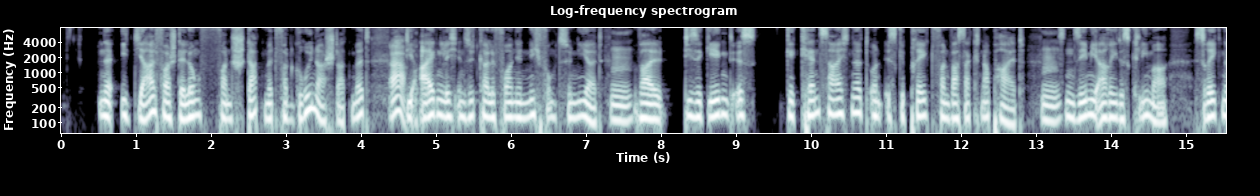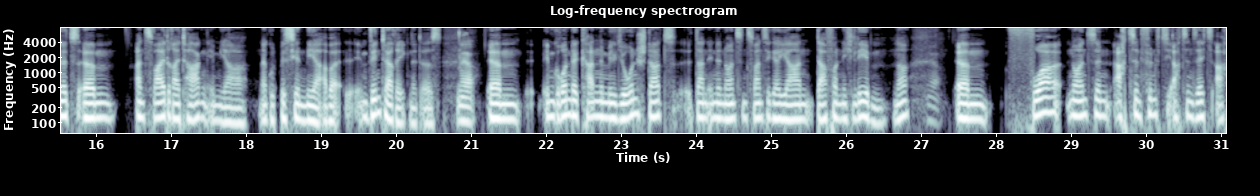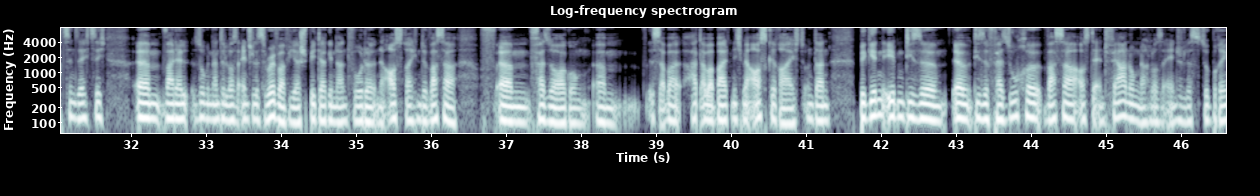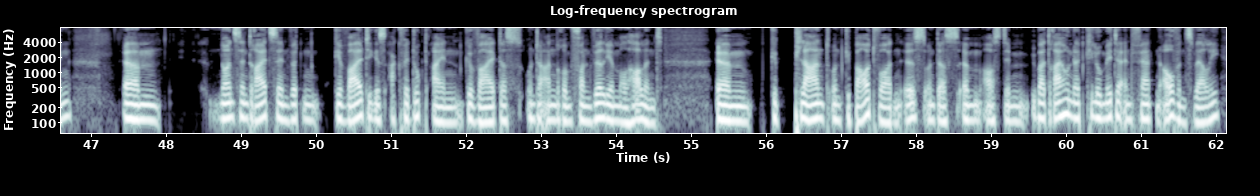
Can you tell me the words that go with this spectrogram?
eine Idealvorstellung von Stadt mit, von grüner Stadt mit, ah, die eigentlich in Südkalifornien nicht funktioniert, mhm. weil diese Gegend ist gekennzeichnet und ist geprägt von Wasserknappheit. Mhm. Es ist ein semi-arides Klima. Es regnet ähm, an zwei, drei Tagen im Jahr, na gut, bisschen mehr, aber im Winter regnet es. Ja. Ähm, Im Grunde kann eine Millionenstadt dann in den 1920er Jahren davon nicht leben. Ne? Ja. Ähm, vor 19, 1850, 1860, 1860 ähm, war der sogenannte Los Angeles River, wie er später genannt wurde, eine ausreichende Wasserversorgung, ähm, ist aber hat aber bald nicht mehr ausgereicht und dann beginnen eben diese äh, diese Versuche Wasser aus der Entfernung nach Los Angeles zu bringen. Ähm, 1913 wird ein gewaltiges Aquädukt eingeweiht, das unter anderem von William Mulholland ähm, geplant und gebaut worden ist und das ähm, aus dem über 300 Kilometer entfernten Owens Valley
